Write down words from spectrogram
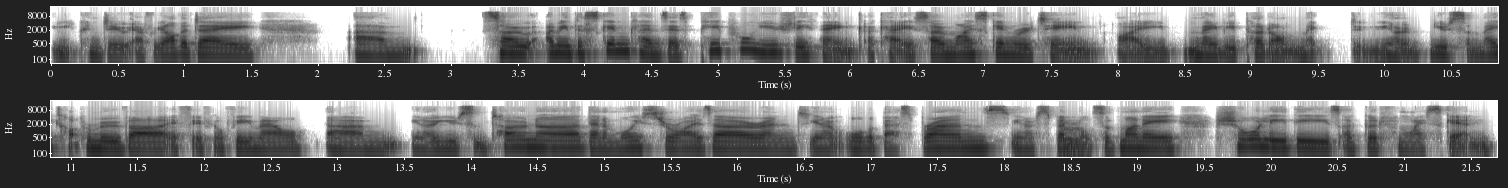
you can do every other day. Um, so, I mean, the skin cleanses, people usually think, okay, so my skin routine, I maybe put on, make, you know, use some makeup remover if, if you're female, um, you know, use some toner, then a moisturizer, and, you know, all the best brands, you know, spend mm. lots of money. Surely these are good for my skin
